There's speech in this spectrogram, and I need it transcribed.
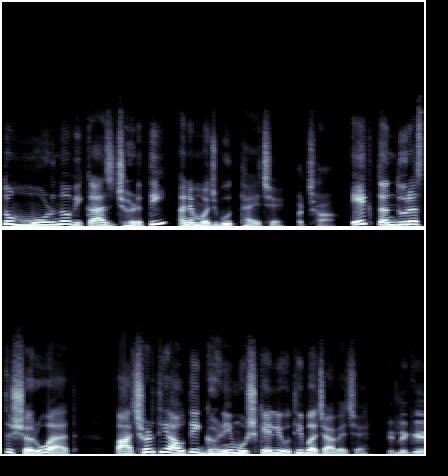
તો મૂળનો વિકાસ ઝડપી અને મજબૂત થાય છે. અચ્છા. એક તંદુરસ્ત શરૂઆત પાછળથી આવતી ઘણી મુશ્કેલીઓથી બચાવે છે. એટલે કે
